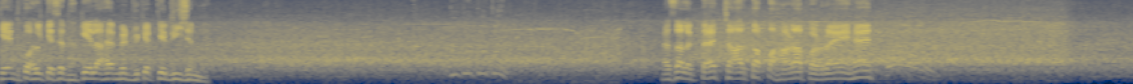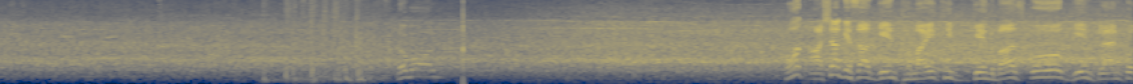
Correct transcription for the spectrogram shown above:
गेंद को हल्के से धकेला है मिड विकेट के रीजन में। ऐसा लगता है चार का पहाड़ा पड़ रहे हैं। बहुत आशा के साथ गेंद थमाई थी गेंदबाज को गेम प्लान को।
